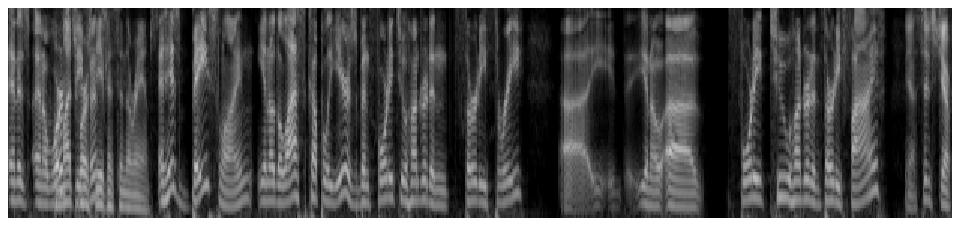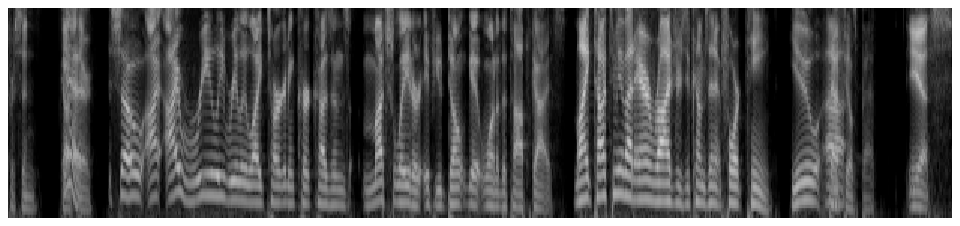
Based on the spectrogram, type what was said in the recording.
and his and a A worse much defense. worse defense than the Rams. And his baseline, you know, the last couple of years has been 4,233, uh, you know, uh, 4,235. yeah, since Jefferson got Yeah. there. So I, I really, really like targeting Kirk Cousins much later if you don't get one of the top guys. Mike, talk to me about Aaron Rodgers who comes in at 14. You uh, That feels bad. Yes.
